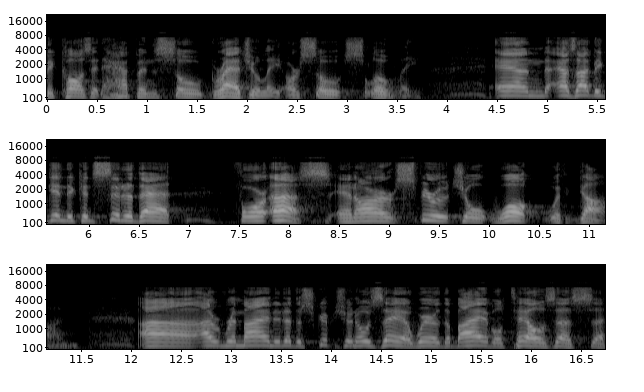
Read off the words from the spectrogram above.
because it happens so gradually or so slowly. And as I begin to consider that for us and our spiritual walk with God, uh, I'm reminded of the scripture in Hosea where the Bible tells us uh,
